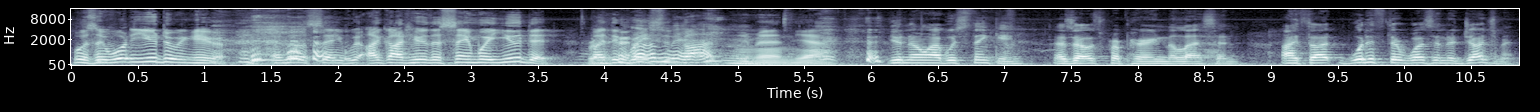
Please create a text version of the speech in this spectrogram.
we'll say, What are you doing here? And they'll say, I got here the same way you did, by the grace of Amen. God. Amen. Yeah. You know, I was thinking as I was preparing the lesson, I thought, what if there wasn't a judgment?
